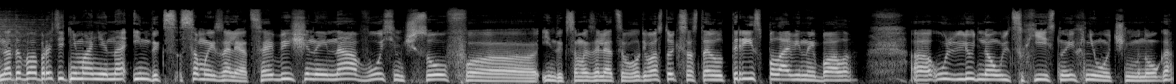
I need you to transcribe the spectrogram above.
Надо бы обратить внимание на индекс самоизоляции, обещанный на 8 часов. Э, индекс самоизоляции в Владивостоке составил 3,5 балла. Э, люди на улицах есть, но их не очень много.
